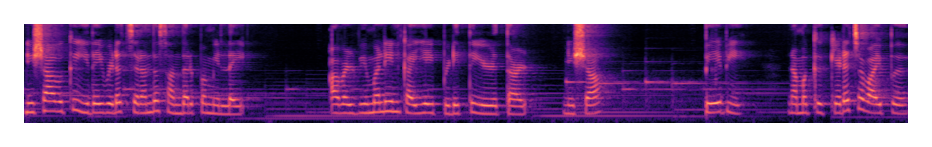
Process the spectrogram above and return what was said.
நிஷாவுக்கு இதைவிட சிறந்த சந்தர்ப்பம் இல்லை. அவள் விமலின் கையை பிடித்து இழுத்தாள். நிஷா பேபி நமக்கு கிடைச்ச வாய்ப்பு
